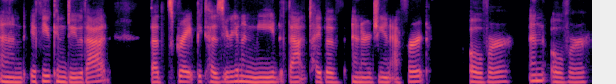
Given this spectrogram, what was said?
And if you can do that that's great because you're going to need that type of energy and effort over and over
